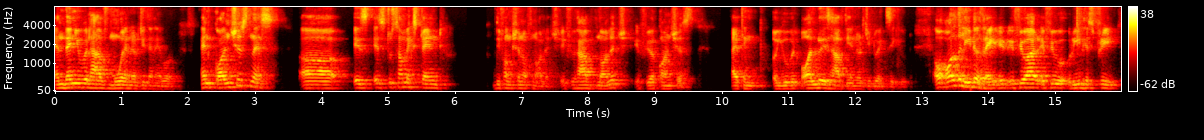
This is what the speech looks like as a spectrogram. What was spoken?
and then you will have more energy than ever. And consciousness uh, is is to some extent the function of knowledge. If you have knowledge, if you are conscious, I think you will always have the energy to execute. All the leaders, right? If you are, if you read history,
